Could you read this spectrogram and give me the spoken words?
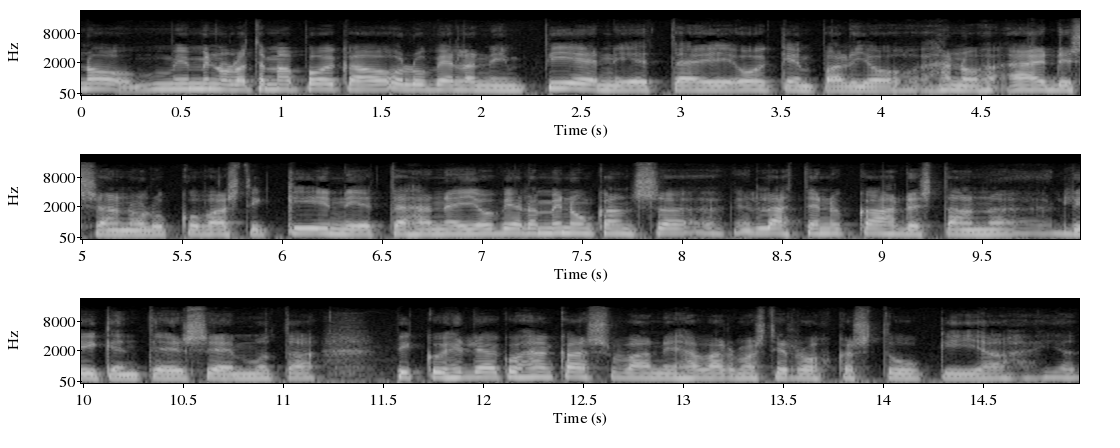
No minulla tämä poika on ollut vielä niin pieni, että ei oikein paljon, hän on äidissään ollut kovasti kiinni, että hän ei ole vielä minun kanssa lähtenyt kahdestaan liikenteeseen, mutta pikkuhiljaa kun hän kasvaa, niin hän varmasti rohkaistuukin ja, ja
